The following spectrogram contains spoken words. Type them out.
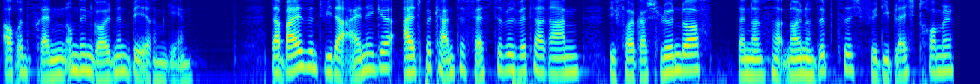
auch ins Rennen um den Goldenen Bären gehen. Dabei sind wieder einige altbekannte Festivalveteranen wie Volker Schlöndorff der 1979 für die Blechtrommel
